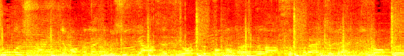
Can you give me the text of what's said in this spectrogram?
Zonneschijn. Je mag een lekker muziekje aanzetten, Jort. Totdat we de laatste prijsuitreiking van de,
